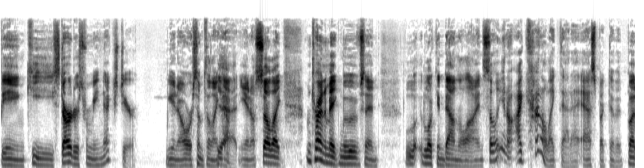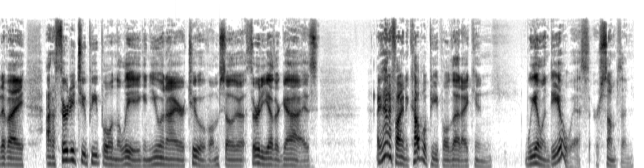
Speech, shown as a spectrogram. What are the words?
being key starters for me next year. You know, or something like yeah. that. You know, so like I'm trying to make moves and looking down the line. So, you know, I kind of like that aspect of it. But if I, out of 32 people in the league, and you and I are two of them, so there are 30 other guys, I got to find a couple people that I can wheel and deal with or something.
